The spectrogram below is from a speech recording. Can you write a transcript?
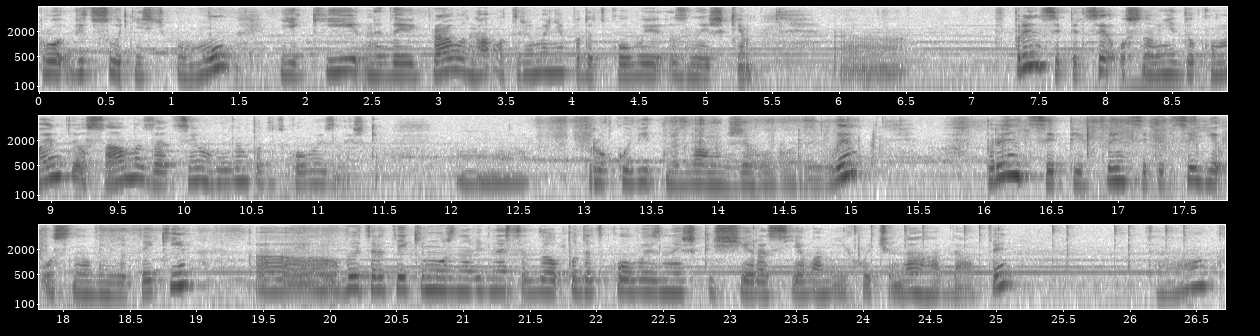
про відсутність умов, які не дають право на отримання податкової знижки. Е, В принципі, це основні документи саме за цим видом податкової знижки. Про ковід ми з вами вже говорили. В принципі, в принципі, це є основні такі е, витрати, які можна віднести до податкової знижки. Ще раз я вам їх хочу нагадати. Так.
